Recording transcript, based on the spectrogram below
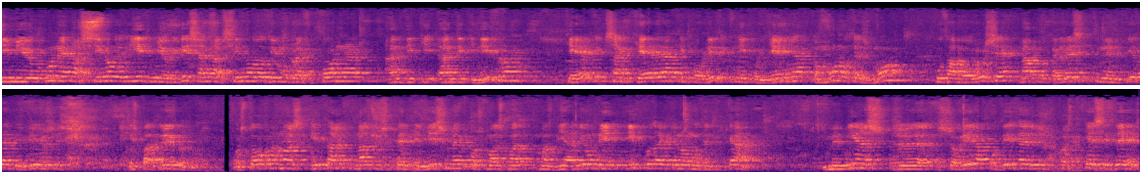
δημιουργούν ένα σύνολο ή δημιουργήσαν ένα σύνολο δημογραφικών αντικι, αντικινήτρων και έπληξαν κέρια την πολύτιμη οικογένεια, το μόνο θεσμό που θα μπορούσε να αποτελέσει την ελπίδα επιβίωσης της πατρίδας μας. Ο στόχος μας ήταν να τους υπενθυμίσουμε πως μας, μας διαλύουν ύπουλα και νομοθετικά με μια ε, σωρία από δίθεν ριζοσπαστικές ιδέες,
